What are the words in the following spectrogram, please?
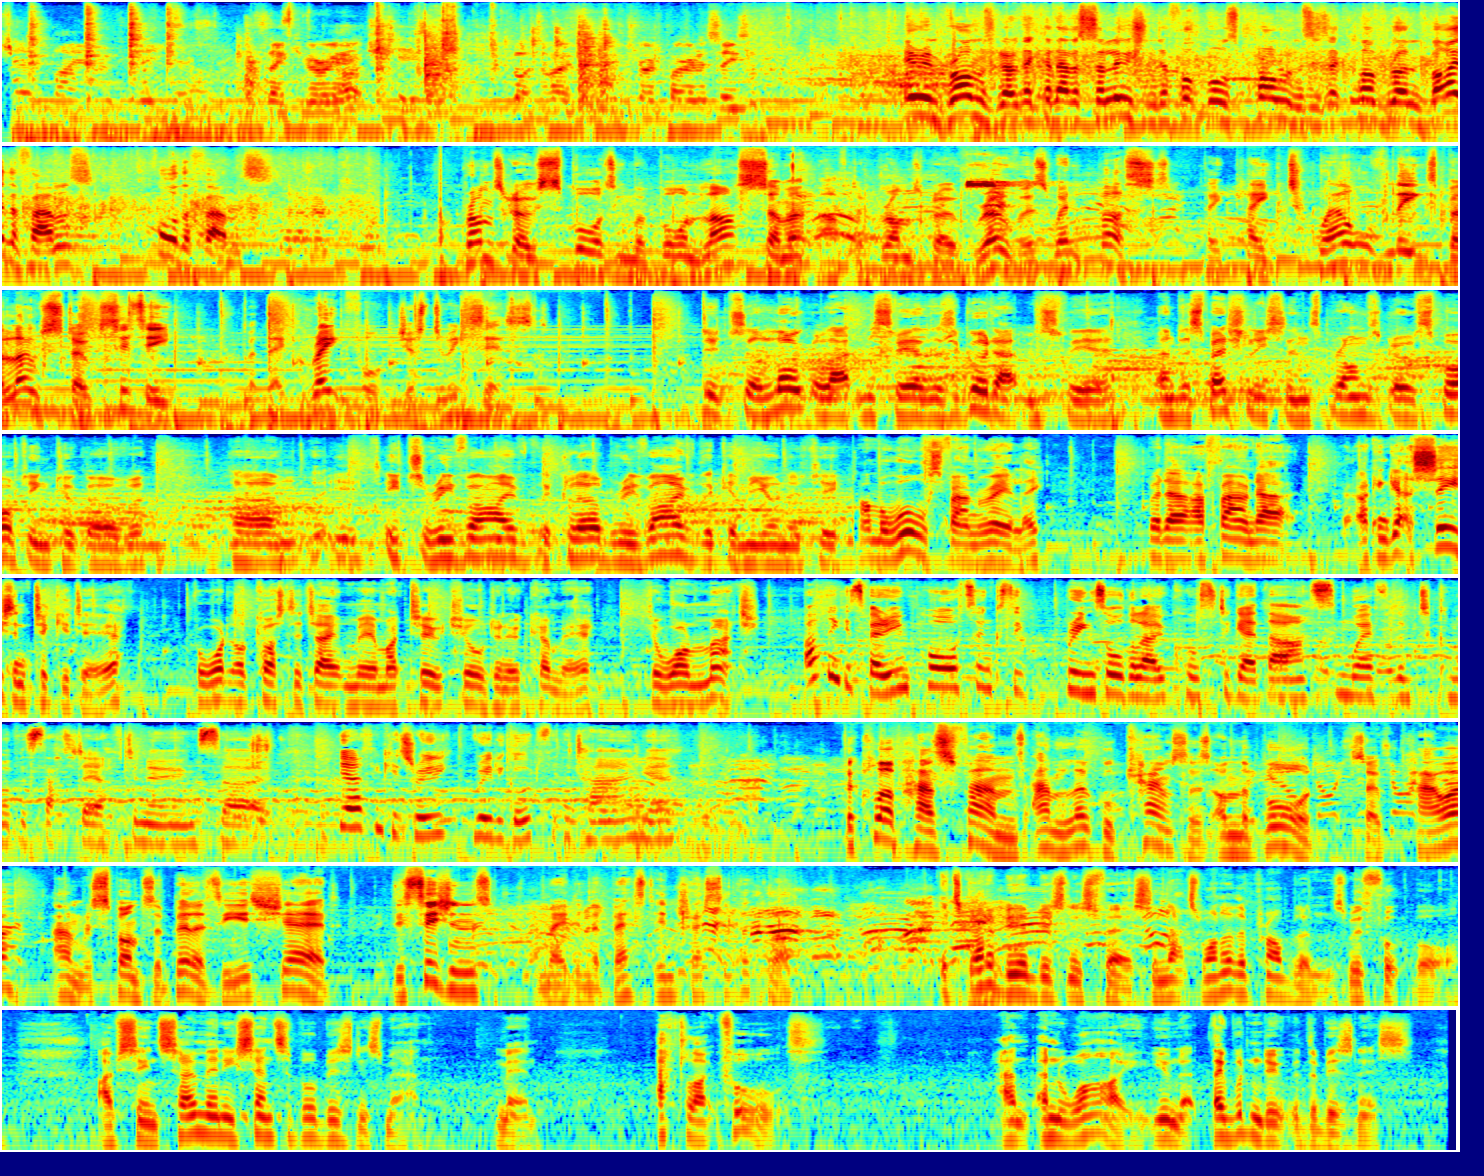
Thank you very much. Got to vote for Intro Player of the Season. Here in Bromsgrove, they could have a solution to football's problems. It's a club run by the fans, for the fans. Bromsgrove Sporting were born last summer after Bromsgrove Rovers went bust. They played 12 leagues below Stoke City, but they're grateful just to exist. It's a local atmosphere, there's a good atmosphere, and especially since Bromsgrove Sporting took over, um, it, it's revived the club, revived the community. I'm a Wolves fan, really, but uh, I found out I can get a season ticket here for what it'll cost to take me and my two children who come here to one match. I think it's very important because it brings all the locals together, somewhere for them to come over Saturday afternoon. So, yeah, I think it's really, really good for the town, yeah. The club has fans and local councillors on the board, so power and responsibility is shared. Decisions are made in the best interests of the club. It's got to be a business first, and that's one of the problems with football. I've seen so many sensible businessmen men act like fools. And, and why? You know, they wouldn't do it with the business.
